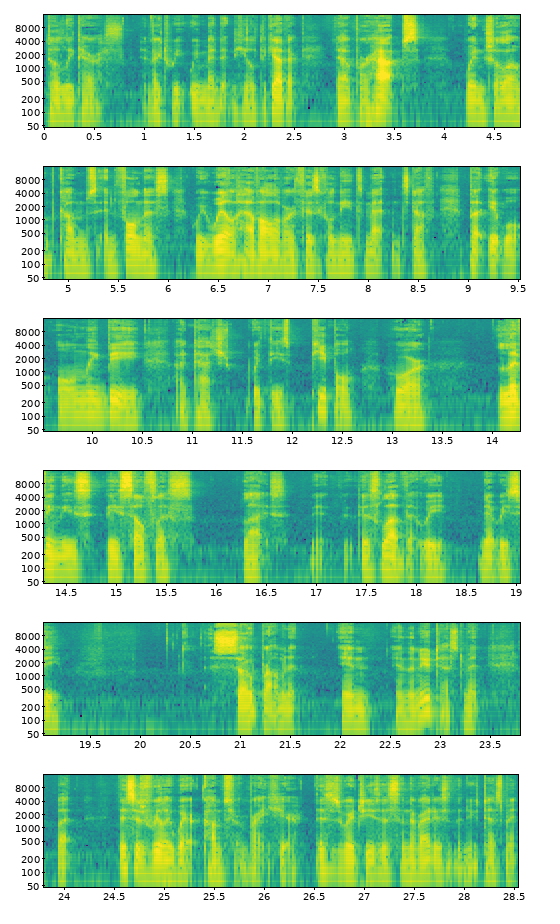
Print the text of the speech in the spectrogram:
totally tear us. In fact, we, we mend it and heal together. Now, perhaps when shalom comes in fullness, we will have all of our physical needs met and stuff, but it will only be attached with these people who are living these these selfless lives. This love that we that we see. so prominent in in the New Testament, but this is really where it comes from right here. This is where Jesus and the writers of the New Testament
